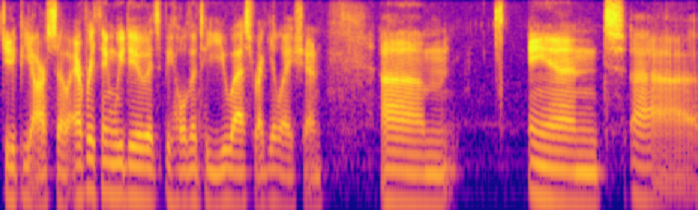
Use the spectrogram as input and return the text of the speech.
GDPR. So everything we do is beholden to U.S. regulation. Um, and uh,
